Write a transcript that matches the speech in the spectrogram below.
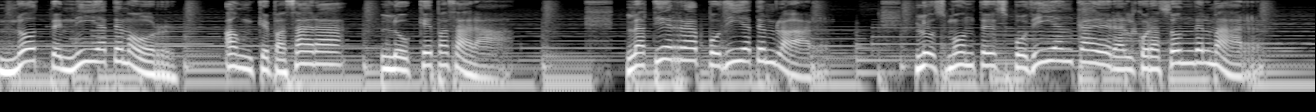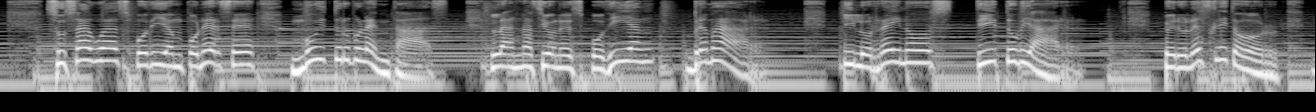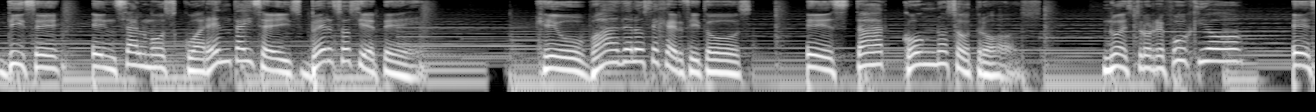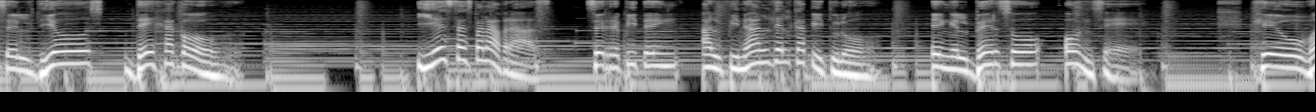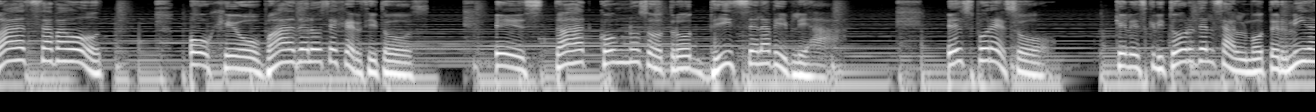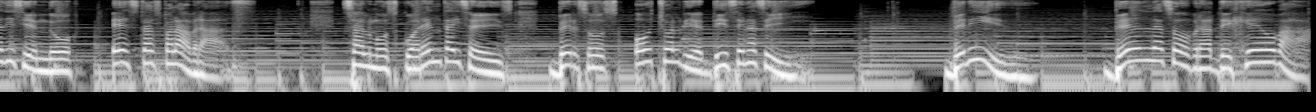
no tenía temor aunque pasara lo que pasara. La tierra podía temblar. Los montes podían caer al corazón del mar. Sus aguas podían ponerse muy turbulentas. Las naciones podían bramar y los reinos titubear. Pero el escritor dice en Salmos 46, verso 7, Jehová de los ejércitos está con nosotros. Nuestro refugio es el Dios de Jacob. Y estas palabras se repiten al final del capítulo, en el verso 11. Jehová Sabaoth, o oh Jehová de los ejércitos, está con nosotros, dice la Biblia. Es por eso que el escritor del Salmo termina diciendo estas palabras. Salmos 46, versos 8 al 10 dicen así. Venid, Ved las obras de Jehová,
